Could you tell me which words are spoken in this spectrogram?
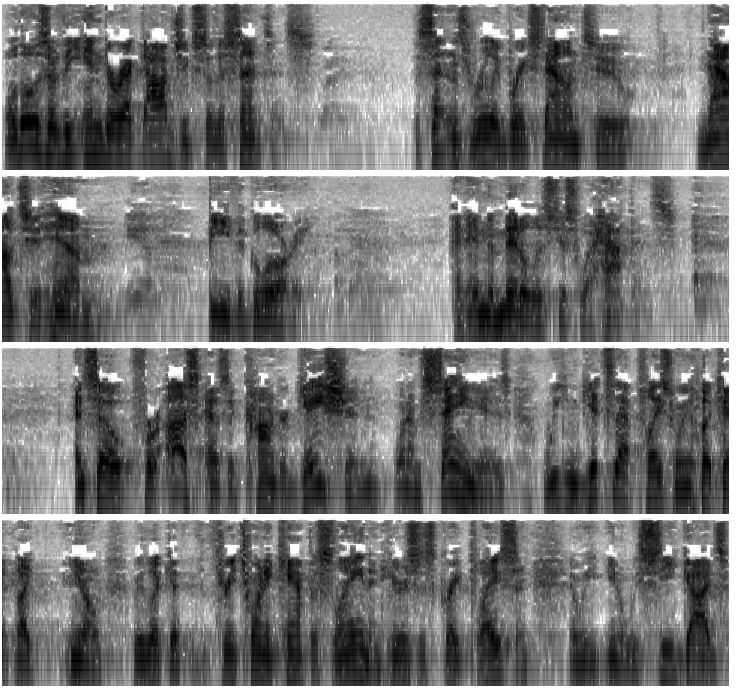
Well, those are the indirect objects of the sentence. The sentence really breaks down to, now to him be the glory. And in the middle is just what happens. And so for us as a congregation, what I'm saying is we can get to that place when we look at like, you know, we look at 320 Campus Lane and here's this great place and, and we, you know, we see God's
